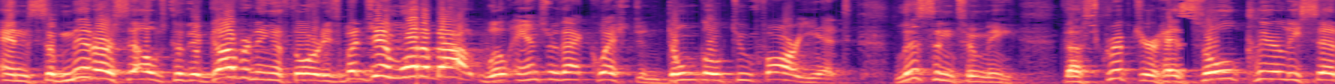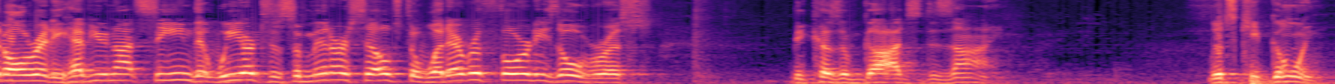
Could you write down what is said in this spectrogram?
and submit ourselves to the governing authorities. But Jim, what about? We'll answer that question. Don't go too far yet. Listen to me. The scripture has so clearly said already, have you not seen that we are to submit ourselves to whatever authorities over us because of God's design? Let's keep going.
